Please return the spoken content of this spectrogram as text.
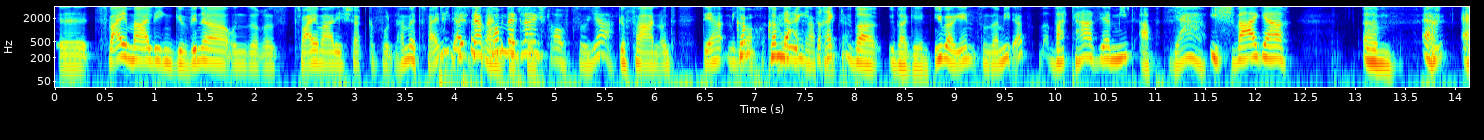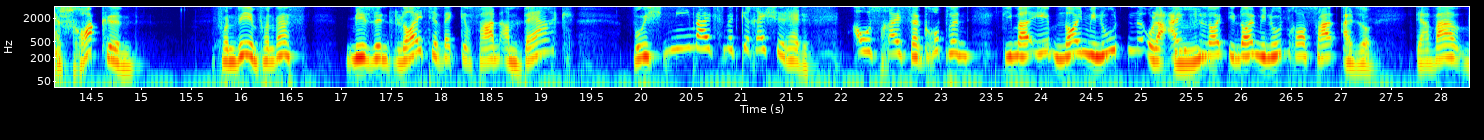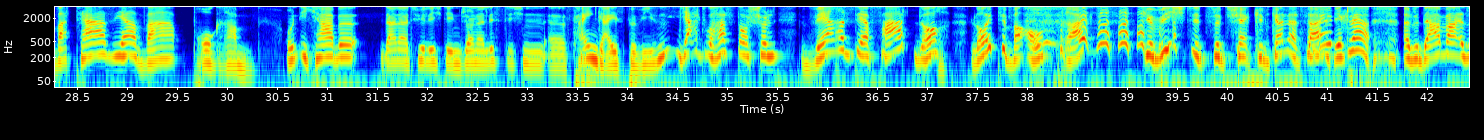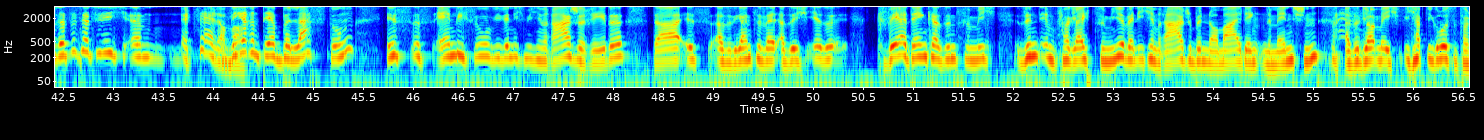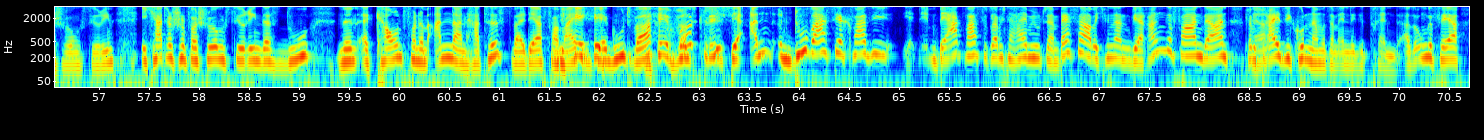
äh, zweimaligen Gewinner unseres zweimalig stattgefunden. Haben wir zwei Da, Meetups? da drei kommen wir gleich drauf zu, ja. gefahren und der hat mich Können, auch können wir eigentlich Tag direkt über, übergehen? übergehen zu unserem Meetup? Vatasia Meetup. Ja. Ich war ja ähm, er, erschrocken. Von wem? Von was? Mir sind Leute weggefahren am Berg, wo ich niemals mit gerechnet hätte. Ausreißergruppen, die mal eben neun Minuten oder Einzelleute, die neun Minuten rausfahren. Also, da war Vatasia war Programm. Und ich habe da natürlich den journalistischen äh, Feingeist bewiesen. Ja, du hast doch schon während der Fahrt noch Leute beauftragt, Gewichte zu checken. Kann das sein? Ja klar, also da war, also das ist natürlich, ähm, Erzähl doch mal. während der Belastung ist es ähnlich so, wie wenn ich mich in Rage rede. Da ist, also die ganze Welt, also ich, also Querdenker sind für mich, sind im Vergleich zu mir, wenn ich in Rage bin, normal denkende Menschen. Also glaub mir, ich, ich habe die größten Verschwörungstheorien. Ich hatte schon Verschwörungstheorien, dass du einen Account von einem anderen hattest, weil der vermeintlich Nee. sehr gut war. Nee, wirklich? Und, der an, und du warst ja quasi, im Berg warst du, glaube ich, eine halbe Minute dann besser, aber ich bin dann wieder rangefahren. Wir waren, glaube ich, Ja. drei Sekunden haben uns am Ende getrennt. Also ungefähr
